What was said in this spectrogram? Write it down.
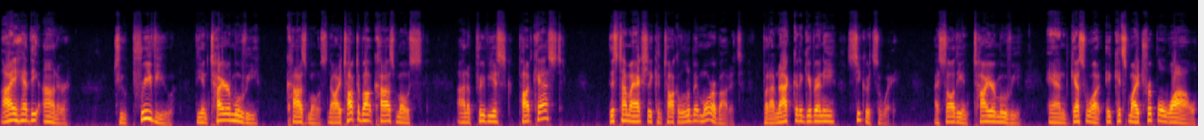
I had the honor to preview the entire movie Cosmos. Now, I talked about Cosmos on a previous podcast. This time I actually can talk a little bit more about it, but I'm not going to give any secrets away. I saw the entire movie, and guess what? It gets my triple wow.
